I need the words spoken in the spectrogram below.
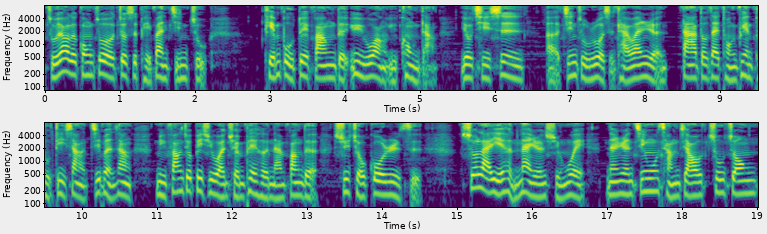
主要的工作就是陪伴金主，填补对方的欲望与空档。尤其是呃，金主如果是台湾人，大家都在同一片土地上，基本上女方就必须完全配合男方的需求过日子。说来也很耐人寻味，男人金屋藏娇，初衷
